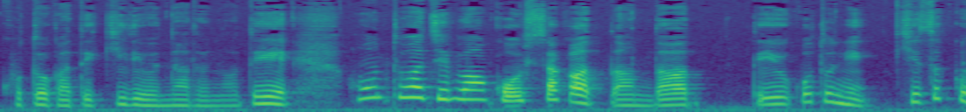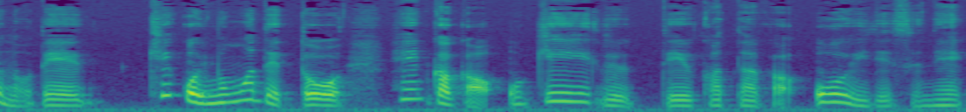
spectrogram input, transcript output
ことができるようになるので本当は自分はこうしたかったんだっっていうことに気づくので結構今までと変化が起きるっていう方が多いですね。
